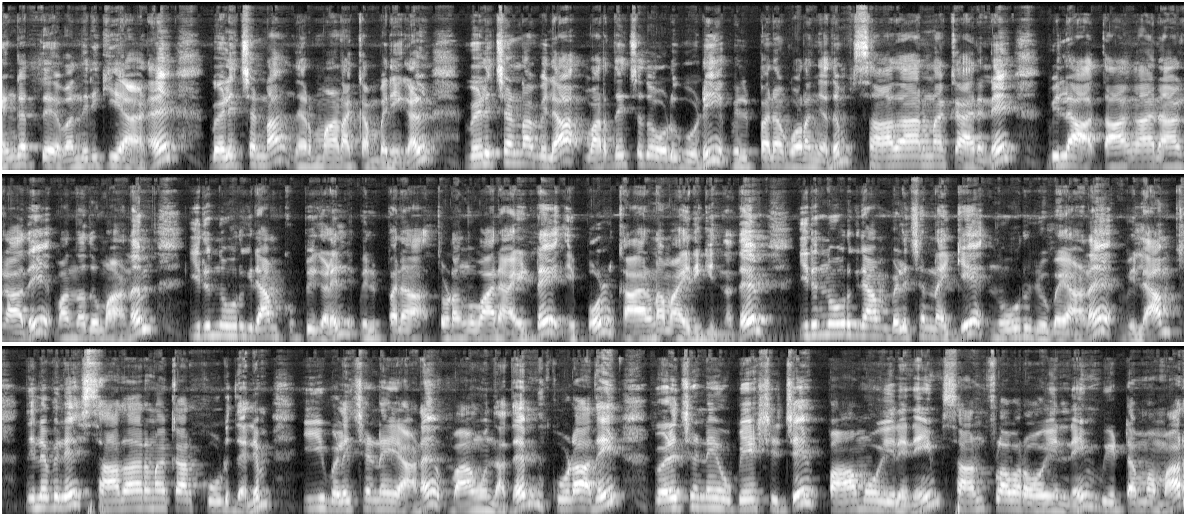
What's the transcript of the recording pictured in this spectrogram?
രംഗത്ത് വന്നിരിക്കുകയാണ് വെളിച്ചെണ്ണ നിർമ്മാണ കമ്പനികൾ. വെളിച്ചെണ്ണ വില വർദ്ധിച്ചതോടുകൂടി വിൽപ്പന കുറഞ്ഞതും സാധാരണക്കാരന് വില താങ്ങാനാകാതെ വന്നതുമാണ്. ഇരുന്നൂറ് ഗ്രാം കുപ്പികളിൽ വിൽപ്പന തുടങ്ങുവാനായിട്ട് ഇപ്പോൾ കാരണമായിരിക്കുന്നത് ഇരുന്നൂറ് ഗ്രാം വെളിച്ചെണ്ണയ്ക്ക് നൂറ് രൂപയാണ് വില. നിലവിലെ സാധാരണക്കാർ കൂടുതലും ഈ വെളിച്ചെണ്ണയാണ് വാങ്ങുന്നത്. കൂടാതെ വെളിച്ചെണ്ണയെ ഉപേക്ഷിച്ച് പാം ഓയിലിനെയും സൺഫ്ലവർ ഓയിലിനെയും വീട്ടമ്മമാർ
